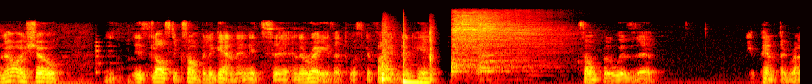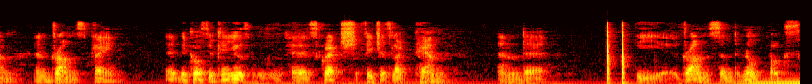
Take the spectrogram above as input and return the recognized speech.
now I show this last example again and it's uh, an array that was defined in here. Example with uh, a pentagram and drums playing. Uh, because you can use uh, scratch features like pen and uh, the drums and notebooks.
